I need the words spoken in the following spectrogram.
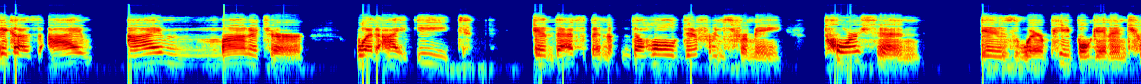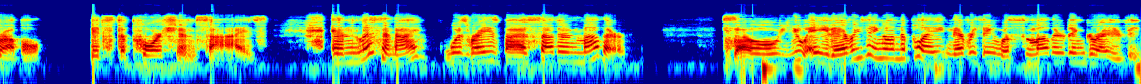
because I I monitor what I eat and that's been the whole difference for me. Portion is where people get in trouble. It's the portion size. And listen, I was raised by a southern mother. So you ate everything on the plate and everything was smothered in gravy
